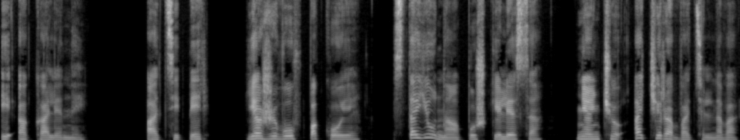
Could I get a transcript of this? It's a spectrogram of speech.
и окалиной. А теперь я живу в покое, стою на опушке леса, нянчу очаровательного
